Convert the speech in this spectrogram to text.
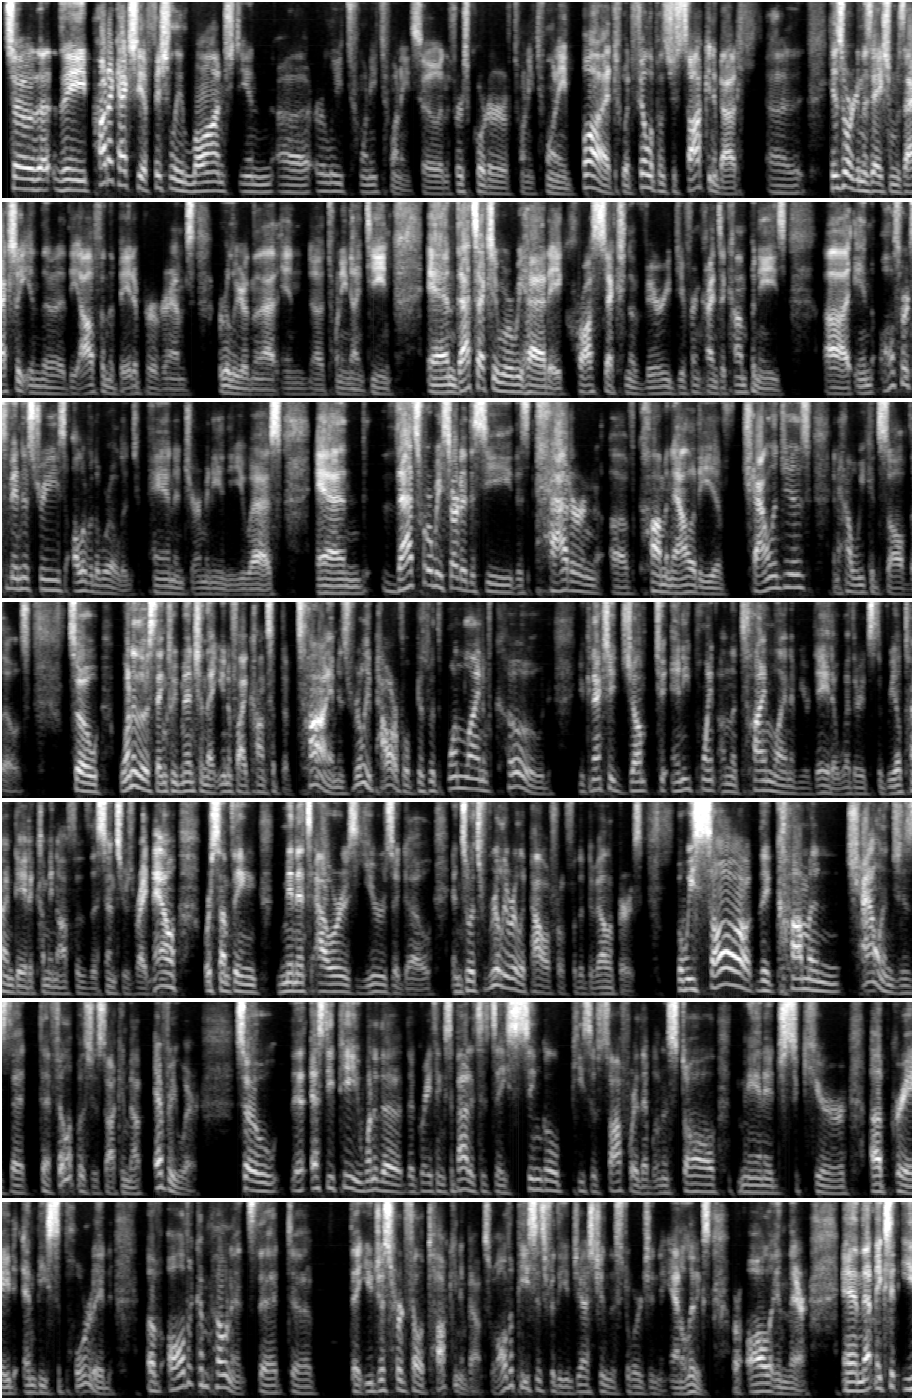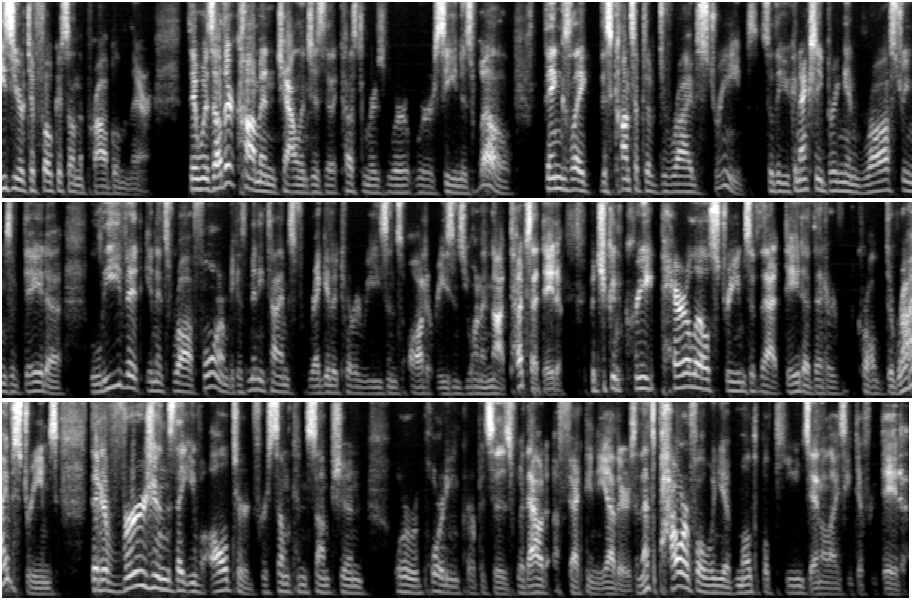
So the, the product actually officially launched in uh, early 2020, so in the first quarter of 2020. But what Philip was just talking about, uh, his organization was actually in the, the alpha and the beta programs earlier than that in uh, 2019. And that's actually where we had a cross section of very different kinds of companies uh, in all sorts of industries all over the world, in Japan and Germany and the US. And that's where we started to see this pattern of commonality of challenges and how we could solve those. So one of those things we mentioned that unified concept of time is really powerful because with one line of code, you can actually jump to any point on the timeline of your data, whether it's the real-time data coming off of the sensors right now or something minutes, hours, years ago. And so it's really, really powerful for the developers. But we saw the common challenges that, that Philip was just talking about everywhere. So the SDP, one of the, the great things about it is it's a single piece of software that will install, manage, secure, upgrade, and be supported of all the components that uh, that you just heard Philip talking about. So all the pieces for the ingestion, the storage, and the analytics are all in there. And that makes it easier to focus on the problem there. There was other common challenges that customers were, were seeing as well. Things like this concept of derived streams, so that you can actually bring in raw streams of data, leave it in its raw form, because many times for regulatory reasons, audit reasons, you want to not touch that data, but you can create parallel streams of that data that are called derived streams that are versions that you've altered for some consumption or reporting purposes without affecting the others. And that's powerful when you have multiple teams analyzing different data.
